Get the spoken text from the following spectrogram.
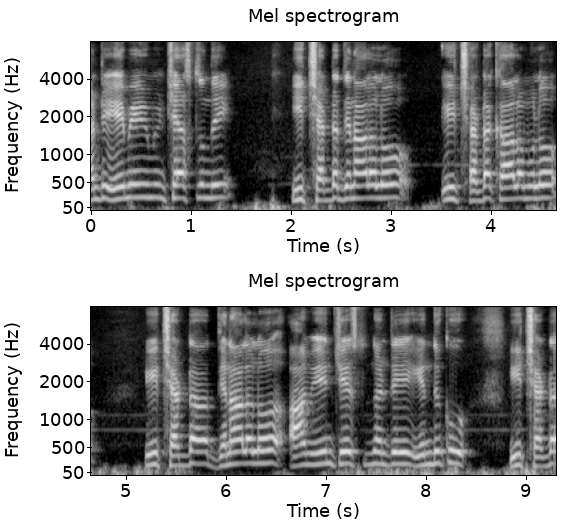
అంటే ఏమేమి చేస్తుంది? ఈ చెడ్డ దినాలలో ఈ చెడ్డ కాలములో ఈ చెడ్డ దినాలలో ఆమె ఏం చేస్తుందంటే ఎందుకు ఈ చెడ్డ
